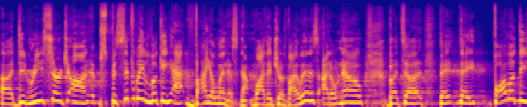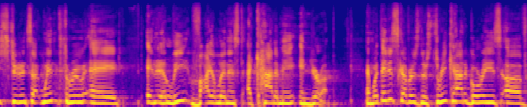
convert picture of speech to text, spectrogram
uh, did research on specifically looking at violinists. Now, why they chose violinists, I don't know, but uh, they, they followed these students that went through a, an elite violinist academy in Europe. And what they discovered is there's three categories of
